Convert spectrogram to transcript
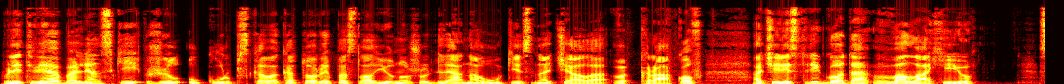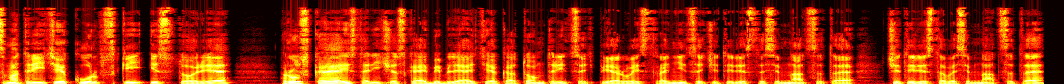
В Литве Оболенский жил у Курбского, который послал юношу для науки сначала в Краков, а через три года в Валахию. Смотрите «Курбский. История», Русская историческая библиотека, том 31, страница 417-418,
